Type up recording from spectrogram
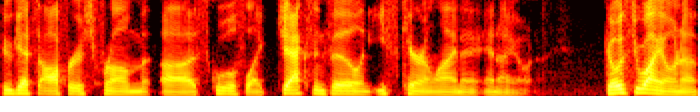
who gets offers from uh, schools like Jacksonville and East Carolina and Iona. Goes to Iona,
